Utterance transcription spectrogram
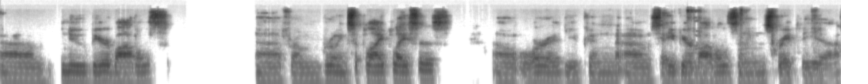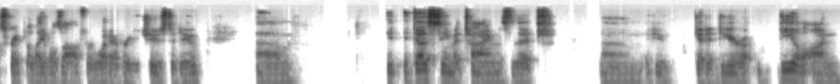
um, new beer bottles uh, from brewing supply places, uh, or you can um, save your bottles and scrape the uh, scrape the labels off, or whatever you choose to do. Um, it, it, does seem at times that um, if you get a dear deal on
